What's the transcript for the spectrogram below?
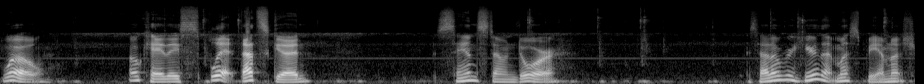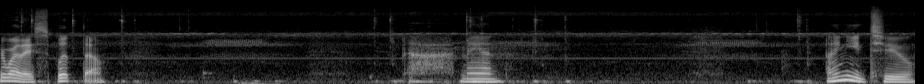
Whoa. Okay, they split. That's good. Sandstone door. Is that over here? That must be. I'm not sure why they split, though. Ah, man. I need to...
